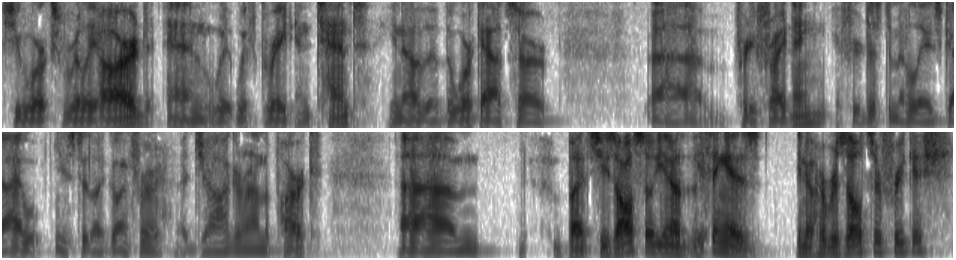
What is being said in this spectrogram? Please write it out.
she works really hard and with, with great intent. You know, the, the workouts are uh, pretty frightening if you're just a middle aged guy used to like going for a, a jog around the park. Um, but she's also, you know, the thing is, you know, her results are freakish,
